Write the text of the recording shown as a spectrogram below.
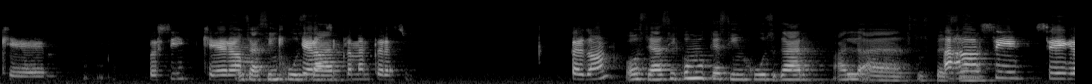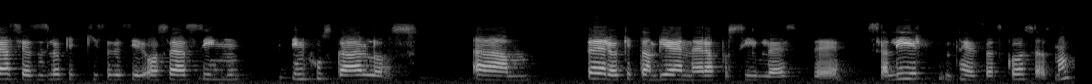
que, pues sí, que eran, simplemente ¿Perdón? O sea, así como que sin juzgar a, a sus personas. Ajá, sí, sí, gracias, es lo que quise decir. O sea, sin sin juzgarlos, pero que también era posible este, salir de esas cosas, ¿no?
